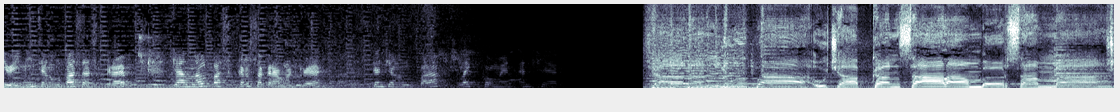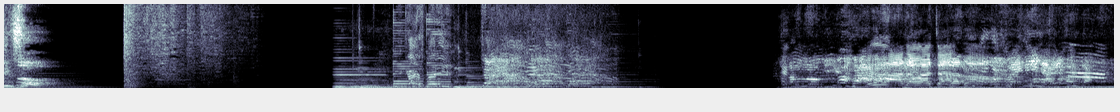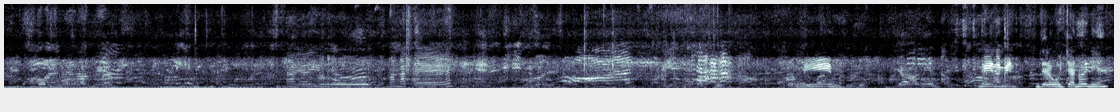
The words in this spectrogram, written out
video ini, jangan lupa subscribe channel Pasker Sakra Madura dan jangan lupa like, comment, and share. Jangan lupa ucapkan salam bersama. Ayo, hujan ini.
